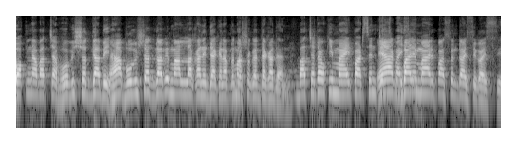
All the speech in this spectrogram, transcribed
বকনা বাচ্চা ভবিষ্যৎ গাবে হ্যাঁ ভবিষ্যৎ গাবি মাল লাকানি দেখেন আপনি দর্শকের দেখা দেন। বাচ্চাটাও কি মায়ের পার্সেন্টেজ একবারে মায়ের পার্সেন্ট আইসে গাইছে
